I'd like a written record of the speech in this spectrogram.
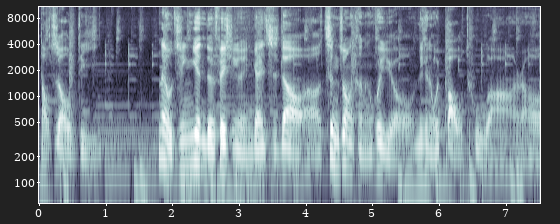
导致 OD。那有经验的飞行员应该知道，呃，症状可能会有，你可能会暴吐啊，然后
